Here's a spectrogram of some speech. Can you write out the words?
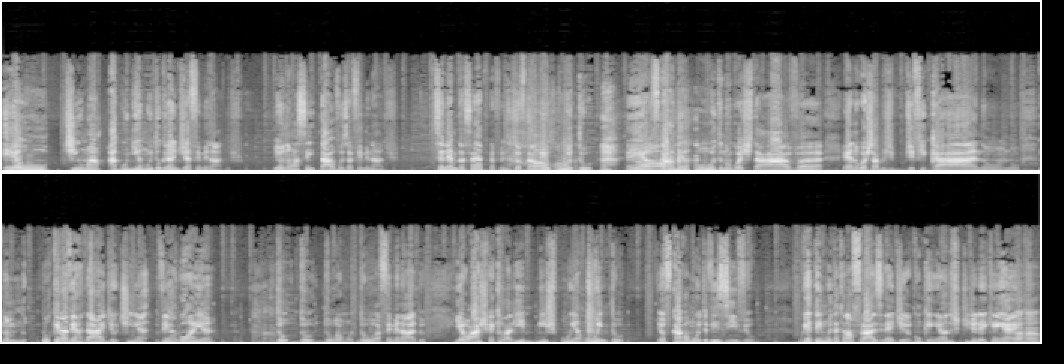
eu tinha uma agonia muito grande de afeminados. Eu não aceitava os afeminados. Você lembra dessa época, Francisco, que eu ficava meio puto? É, eu ficava meio puto, não gostava, é, não gostava de, de ficar, não, não, não- porque na verdade eu tinha vergonha do, do, do, do afeminado. E eu acho que aquilo ali me expunha muito. Eu ficava muito visível. Porque tem muito aquela frase, né? Diga com quem andas que te direi quem é. Aham.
